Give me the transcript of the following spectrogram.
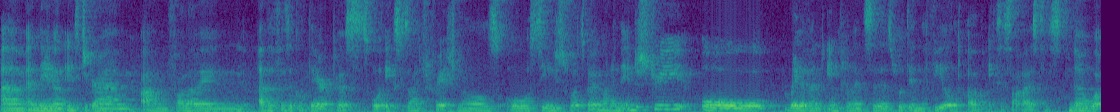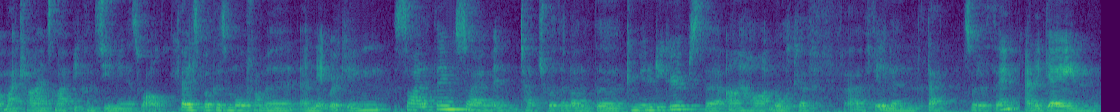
Um, and then on Instagram, I'm following other physical therapists or exercise professionals or seeing just what's going on in the industry or relevant influencers within the field of exercise to know what my clients might be consuming as well. Facebook is more from a, a networking side of things, so I'm in touch with a lot of the community groups, the iHeart Northcliffe uh, Fairland, that sort of thing. And again,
